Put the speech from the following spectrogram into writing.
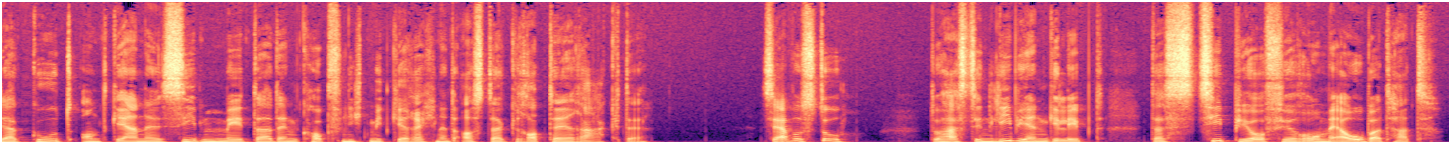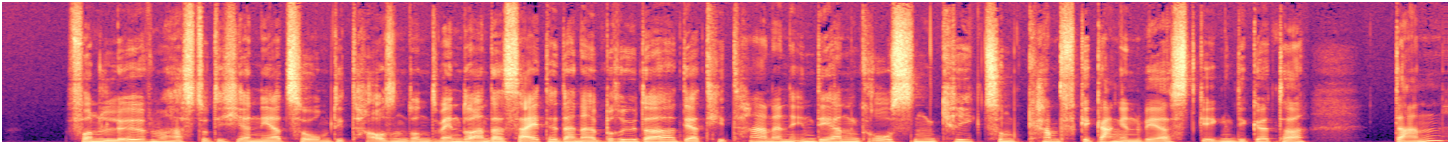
der gut und gerne sieben Meter, den Kopf nicht mitgerechnet, aus der Grotte ragte. Servus du, du hast in Libyen gelebt, das Scipio für Rom erobert hat. Von Löwen hast du dich ernährt so um die tausend, und wenn du an der Seite deiner Brüder, der Titanen, in deren großen Krieg zum Kampf gegangen wärst gegen die Götter, dann,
